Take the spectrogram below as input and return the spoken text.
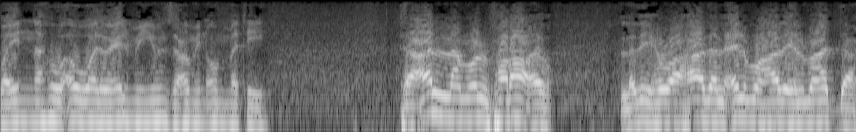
وإنه أول علم ينزع من أمتي. تعلموا الفرائض الذي هو هذا العلم وهذه المادة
